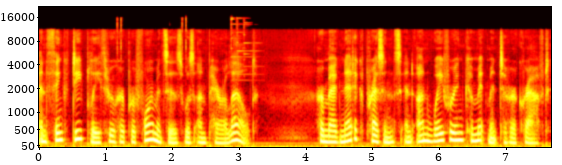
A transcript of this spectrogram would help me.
and think deeply through her performances was unparalleled. Her magnetic presence and unwavering commitment to her craft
